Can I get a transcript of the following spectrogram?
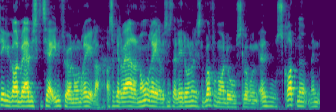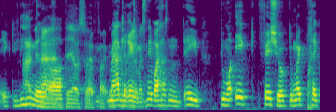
det kan godt være, at vi skal til at indføre nogle regler. Og så kan det være, at der er nogle regler, vi synes, der er lidt underligt. Hvorfor må du slå en albu skråt ned, men ikke lige ned? Ja, og det er også up. mærkelige regler. Men sådan et, hvor jeg har sådan, hey, du må ikke fishhook, du må ikke prikke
